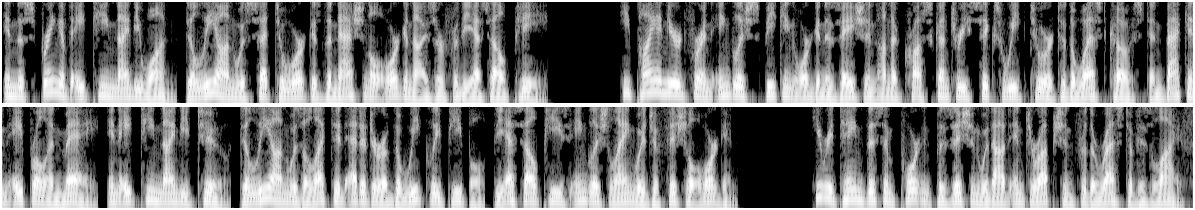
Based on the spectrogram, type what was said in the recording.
In the spring of 1891, de Leon was set to work as the national organizer for the SLP. He pioneered for an English-speaking organization on a cross-country six-week tour to the West Coast and back in April and May. In 1892, de Leon was elected editor of the weekly People, the SLP's English-language official organ. He retained this important position without interruption for the rest of his life.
